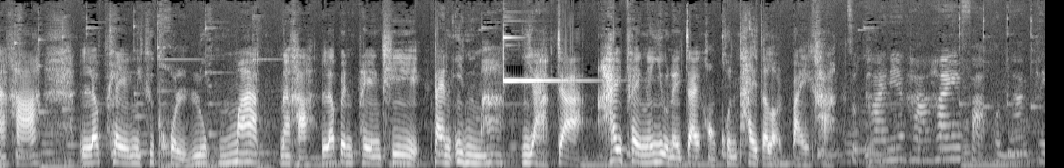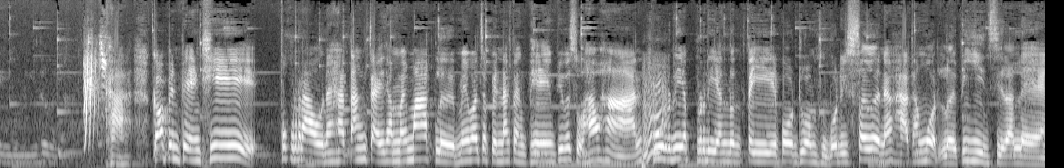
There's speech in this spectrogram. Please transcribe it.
นะคะ แล้วเพลงนี้คือขนลุกมากนะคะ แล้วเป็นเพลงที่แตนอินมาก อยากจะให้เพลงนี้อยู่ในใจของคนไทยตลอดไปค่ะ สุดท้ายนี้นะคะให้ฝากผลงานเพลงนี้เลยค่ะ ค่ะ ก็เป็นเพลงที่พวกเรานะคะตั้งใจทำไม่มากเลย ไม่ว่าจะเป็นนักแต่งเพลงพี่วสุห้าวหาญผู้เรียบเรียงดนตรีโปรรวมถึงโปรดิวเซอร์นะคะ ทั้งหมดเลยพี่ยีนศิลาแรง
